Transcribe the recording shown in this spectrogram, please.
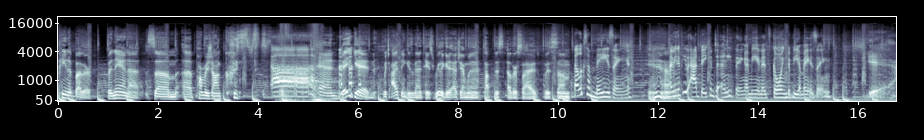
peanut butter, banana, some uh, Parmesan crisps, Ah. and bacon, which I think is gonna taste really good. Actually, I'm gonna top this other side with some. That looks amazing. Yeah. I mean, if you add bacon to anything, I mean, it's going to be amazing. yeah.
